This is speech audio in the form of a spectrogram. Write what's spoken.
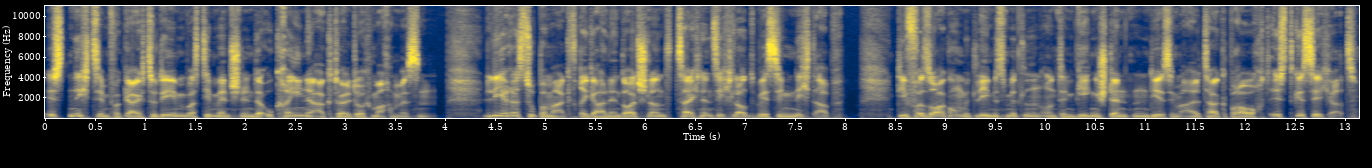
ist nichts im Vergleich zu dem, was die Menschen in der Ukraine aktuell durchmachen müssen. Leere Supermarktregale in Deutschland zeichnen sich laut Wissing nicht ab. Die Versorgung mit Lebensmitteln und den Gegenständen, die es im Alltag braucht, ist gesichert.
